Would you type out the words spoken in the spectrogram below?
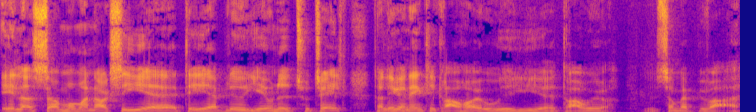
Ellers så må man nok sige, at det er blevet jævnet totalt. Der ligger en enkelt gravhøj ude i øh, Dragør, som er bevaret.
